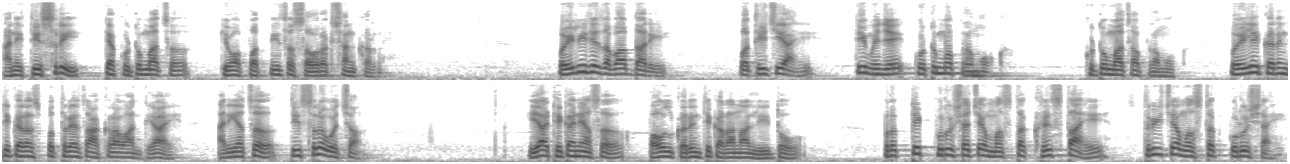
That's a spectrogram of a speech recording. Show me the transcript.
आणि तिसरी त्या कुटुंबाचं किंवा पत्नीचं संरक्षण करणे. पहिली जी जबाबदारी पतीची आहे ती म्हणजे कुटुंब प्रमुख कुटुंबाचा प्रमुख. पहिले करंतिकारास पत्र याचा अकरावा अध्याय आणि याचं तिसरं वचन. या ठिकाणी असं पाऊल करंतीकरांना लिहितो प्रत्येक पुरुषाचे मस्तक ख्रिस्त आहे स्त्रीचे मस्तक पुरुष आहे.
